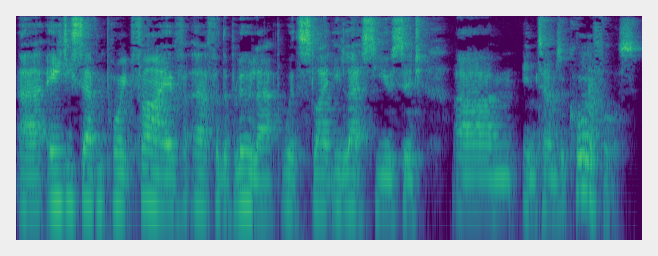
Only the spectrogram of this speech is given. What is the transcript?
uh, 87.5 uh, for the blue lap with slightly less usage um, in terms of corner force.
